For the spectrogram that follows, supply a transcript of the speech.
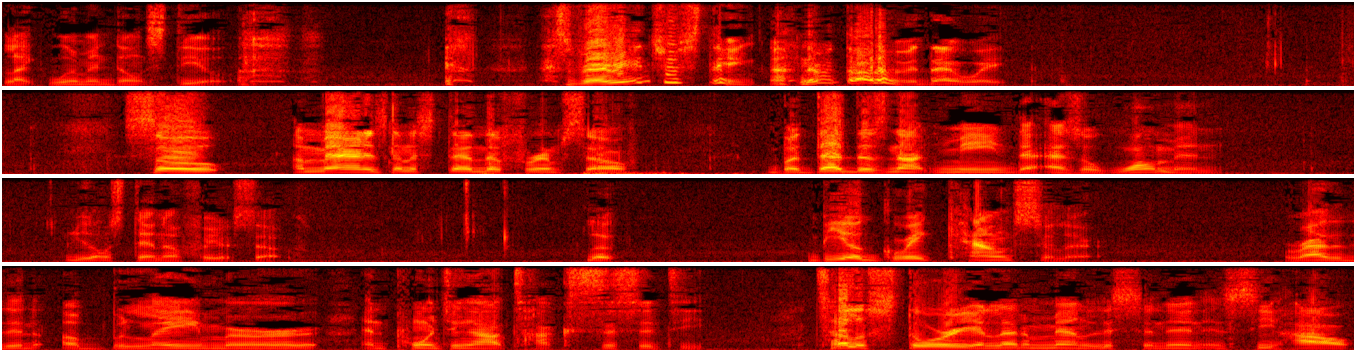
like women don't steal. That's very interesting. I never thought of it that way. So a man is going to stand up for himself, but that does not mean that as a woman you don't stand up for yourself. Look, be a great counselor rather than a blamer and pointing out toxicity. Tell a story and let a man listen in and see how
